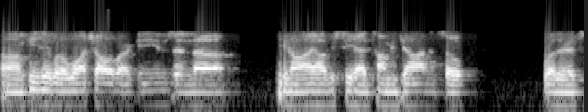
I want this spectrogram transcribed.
um, he's able to watch all of our games. And uh, you know, I obviously had Tommy John, and so whether it's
